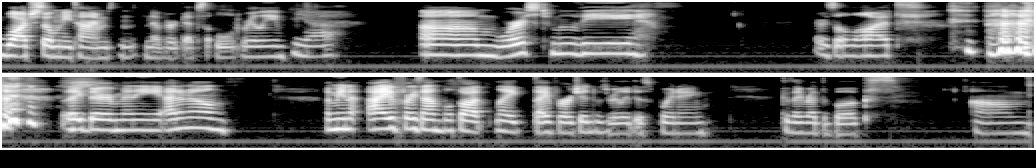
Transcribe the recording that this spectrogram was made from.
watch so many times and never gets old, really. Yeah. Um, worst movie. There's a lot. like there are many. I don't know. I mean, I, for example, thought like Divergent was really disappointing because I read the books. Um,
